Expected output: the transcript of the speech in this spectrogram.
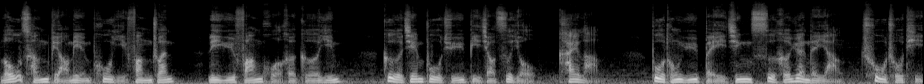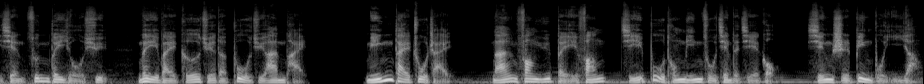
楼层表面铺以方砖，利于防火和隔音。各间布局比较自由开朗，不同于北京四合院那样处处体现尊卑有序、内外隔绝的布局安排。明代住宅，南方与北方及不同民族间的结构形式并不一样。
